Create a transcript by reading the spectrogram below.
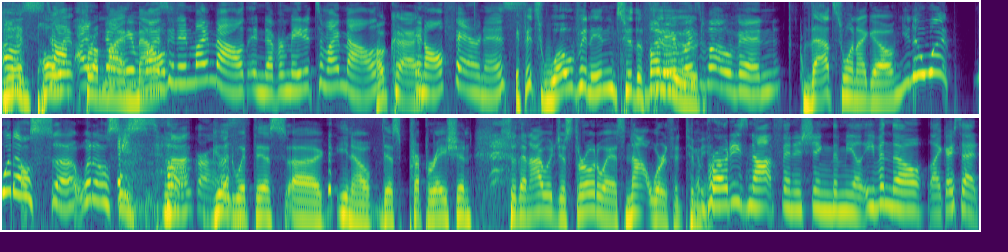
and pull stop. it from I, no, my it mouth. wasn't in my mouth. It never made it to my mouth. Okay. In all fairness. if it's woven into the but food, it was woven. that's when I go, you know what? What else? Uh, what else is so not gross. good with this? Uh, you know, this preparation. So then I would just throw it away. It's not worth it to me. Brody's not finishing the meal, even though, like I said,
